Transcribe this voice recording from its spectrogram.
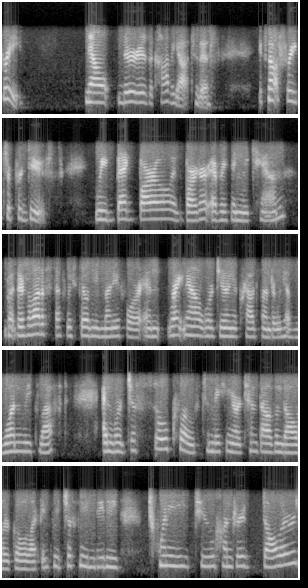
free. Now, there is a caveat to this it's not free to produce. We beg, borrow, and barter everything we can, but there's a lot of stuff we still need money for. And right now we're doing a crowdfunder. We have one week left, and we're just so close to making our $10,000 goal. I think we just need maybe $2,200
